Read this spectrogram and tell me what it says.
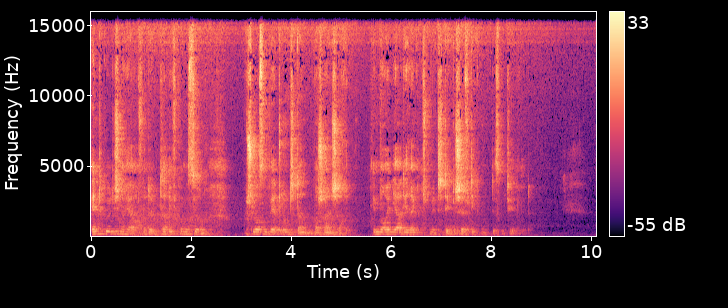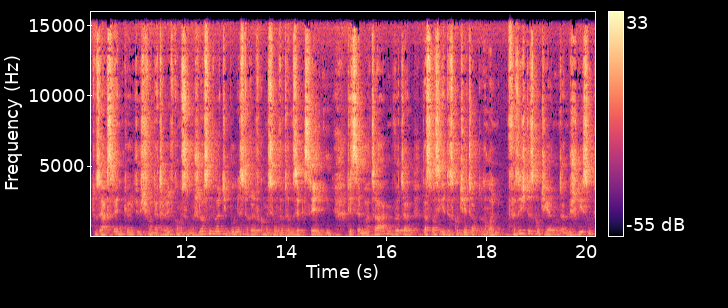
endgültig nachher auch von der Tarifkommission beschlossen wird und dann wahrscheinlich auch im neuen Jahr direkt mit den Beschäftigten diskutiert wird. Du sagst endgültig von der Tarifkommission beschlossen wird. Die Bundestarifkommission wird am 17. Dezember tagen, wird dann das, was ihr diskutiert habt, nochmal für sich diskutieren und dann beschließen.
